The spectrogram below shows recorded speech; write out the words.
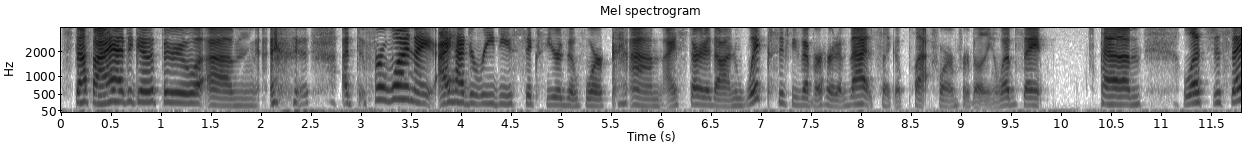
stuff I had to go through. Um, for one, I I had to redo six years of work. Um, I started on Wix, if you've ever heard of that. It's like a platform for building a website. Um, let's just say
